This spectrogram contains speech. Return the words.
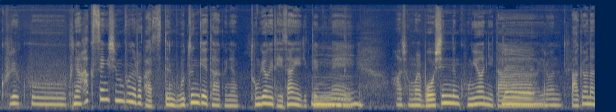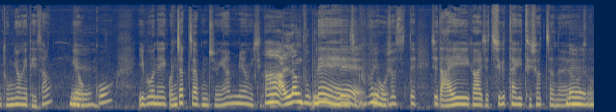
그리고 그냥 학생 신분으로 봤을 땐 모든 게 다 그냥 동경의 대상이기 때문에 음. 아 정말 멋있는 공연이다 네. 이런 막연한 동경의 대상 이었고 네. 이번에 원작자분 중에 한 명이신 아 알랑 부부 네, 네. 이제 그분이 네. 오셨을 때 이제 나이가 이제 지긋하게 드셨잖아요. 네. 그래서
